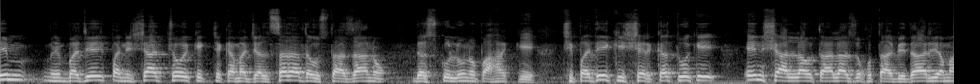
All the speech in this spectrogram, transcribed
نیم بجې په نشاد چوک کې چې کومه جلسه ده د استادانو د سکولونو په حق کې چې په دې کې شرکت وکړي ان شاء الله تعالی زه خو تابعدار یم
